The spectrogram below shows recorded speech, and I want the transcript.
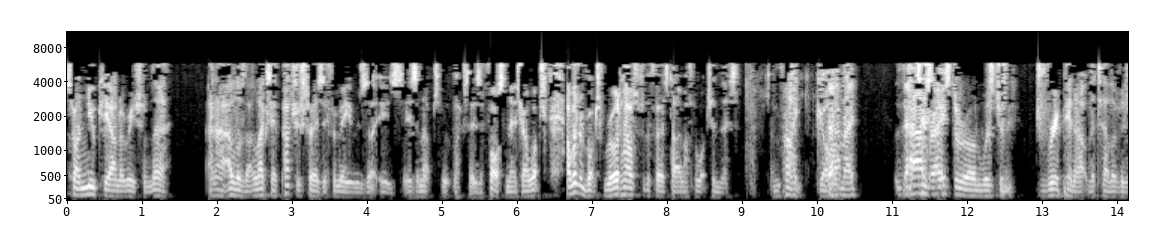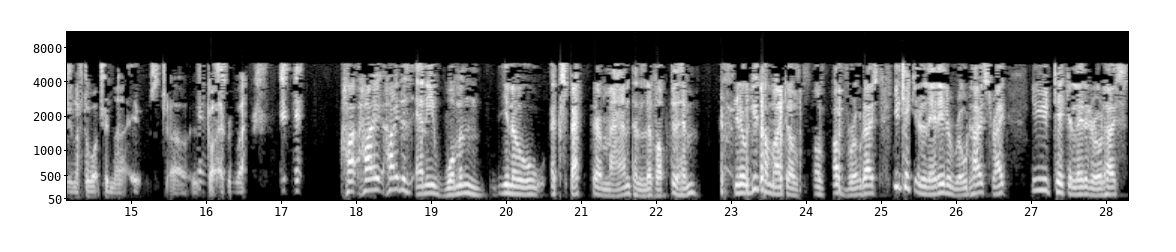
So I knew Keanu Reeves from there. And I, I love that. Like I said, Patrick Swayze for me was uh, is is an absolute like I say, is a force of nature. I watched, I went and watched Roadhouse for the first time after watching this, and my God, Damn right. the Damn right. testosterone was just dripping out of the television after watching that. It was, oh, it got everywhere. How, how how does any woman, you know, expect their man to live up to him? You know, you come out of, of, of Roadhouse, you take your lady to Roadhouse, right? You take your lady to Roadhouse,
